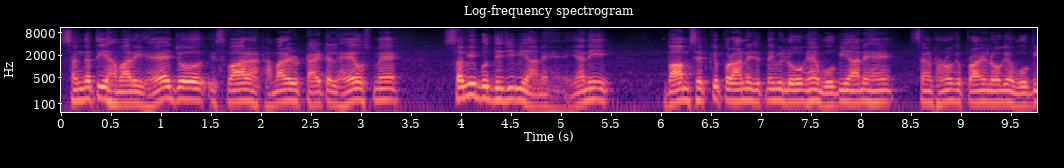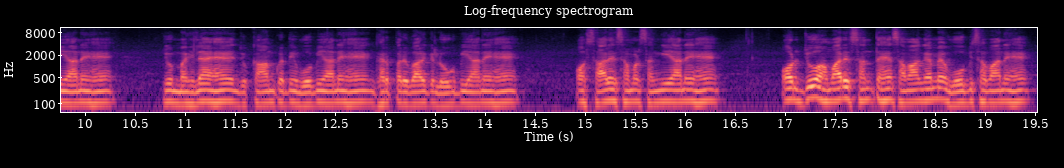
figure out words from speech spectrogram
संगति हमारी है, जो इस बार हमारा जो टाइटल है, उसमें सभी बुद्धिजीवी आने हैं। यानी वाम सेब के पुराने जितने भी लोग हैं, वो भी आने हैं। संगठनों के पुराने लोग हैं, वो भी आने हैं। जो महिलाएँ हैं, जो काम करती हैं, वो भी आने हैं, घर परिवार के लोग भी आने हैं, और सारे समर संगी आने हैं, और जो हमारे संत हैं समागम में, वो भी सब आने हैं।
